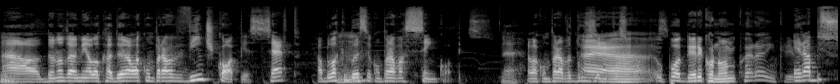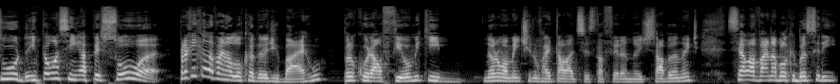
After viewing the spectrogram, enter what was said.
Hum. A dona da minha locadora, ela comprava 20 cópias, certo? A Blockbuster Uhum. comprava 100 cópias. É. Ela comprava 200 É, cópias. o poder econômico era incrível. Era absurdo. Então, assim, a pessoa. Pra que, que ela vai na locadora de bairro procurar um filme que normalmente não vai estar lá de sexta-feira à noite, sábado à noite, se ela vai na Blockbuster e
